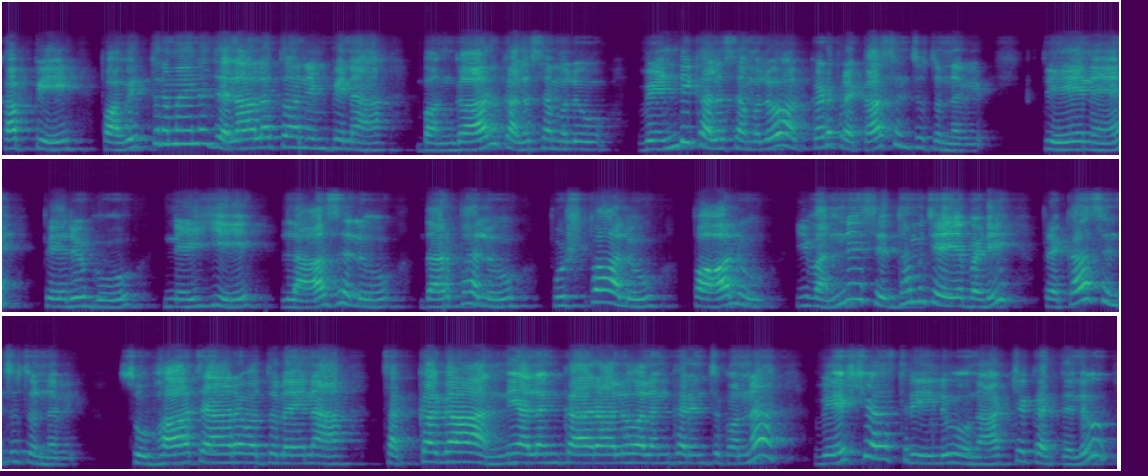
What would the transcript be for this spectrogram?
కప్పి పవిత్రమైన జలాలతో నింపిన బంగారు కలశములు వెండి కలశములు అక్కడ ప్రకాశించుతున్నవి. తేనె పెరుగు నెయ్యి లాజలు దర్భలు పుష్పాలు పాలు ఇవన్నీ సిద్ధము చేయబడి ప్రకాశించుతున్నవి. శుభాచారవతులైన చక్కగా అన్ని అలంకారాలు అలంకరించుకున్న వేశ్యా స్త్రీలు నాట్యకర్తలు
